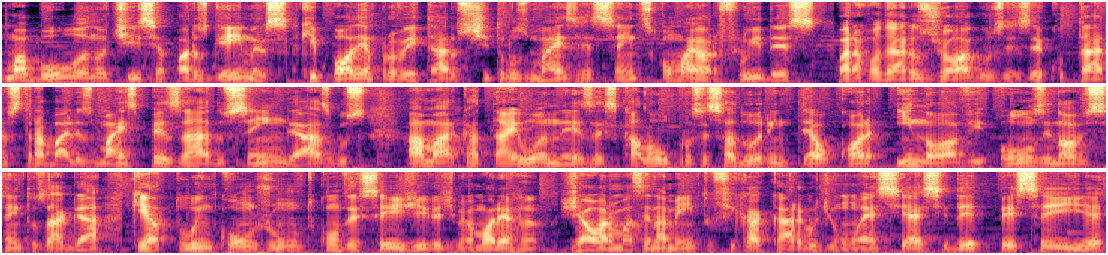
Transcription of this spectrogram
uma boa notícia para os gamers, que podem aproveitar os títulos mais recentes com maior fluidez. Para rodar os jogos e executar os trabalhos mais pesados sem engasgos, a marca taiwanesa escalou o processador Intel Core i9 11900H, que atua em conjunto com 16 GB de memória RAM. Já o armazenamento fica a cargo de um SSD PCIe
